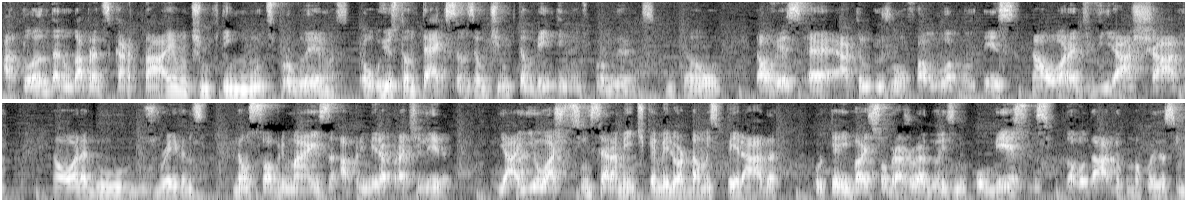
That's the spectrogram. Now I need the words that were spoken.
Atlanta não dá para descartar, é um time que tem muitos problemas. O Houston Texans é um time que também tem muitos problemas. Então, talvez é, aquilo que o João falou aconteça. Na hora de virar a chave, na hora do, dos Ravens, não sobre mais a primeira prateleira. E aí eu acho, sinceramente, que é melhor dar uma esperada, porque aí vai sobrar jogadores no começo da segunda rodada, alguma coisa assim.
